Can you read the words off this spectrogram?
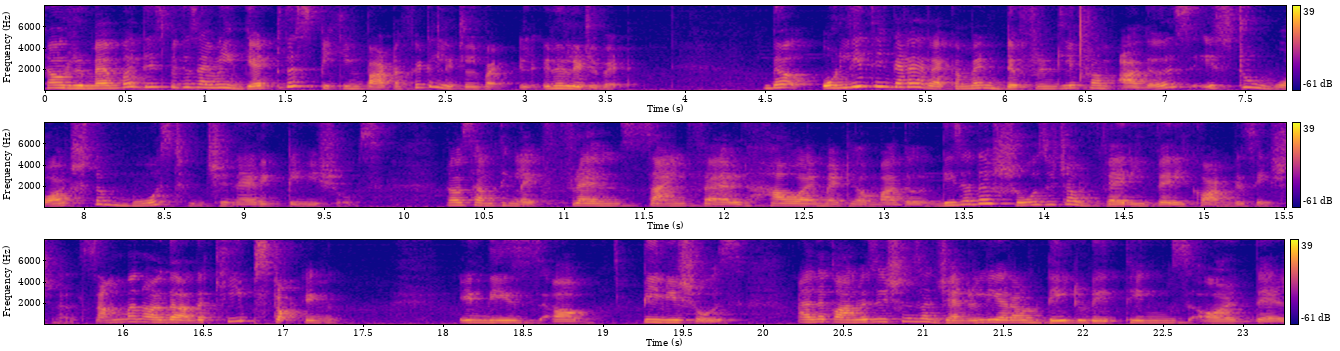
Now remember this because I will get to the speaking part of it a little bit in a little bit. The only thing that I recommend differently from others is to watch the most generic TV shows. Now something like Friends, Seinfeld, How I Met Your Mother. These are the shows which are very, very conversational. Someone or the other keeps talking in these um, TV shows and the conversations are generally around day-to-day -day things or their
